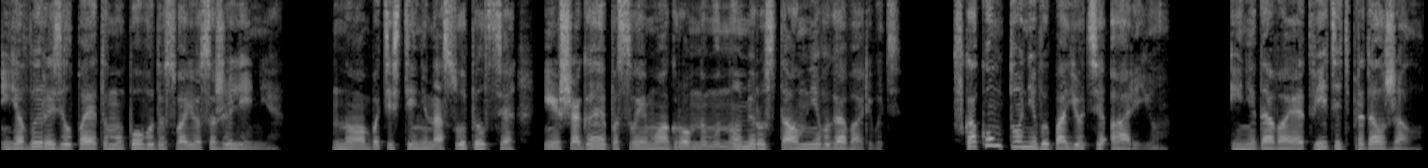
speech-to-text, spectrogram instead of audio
Я выразил по этому поводу свое сожаление. Но Батистини насупился и, шагая по своему огромному номеру, стал мне выговаривать. «В каком тоне вы поете арию?» И, не давая ответить, продолжал.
